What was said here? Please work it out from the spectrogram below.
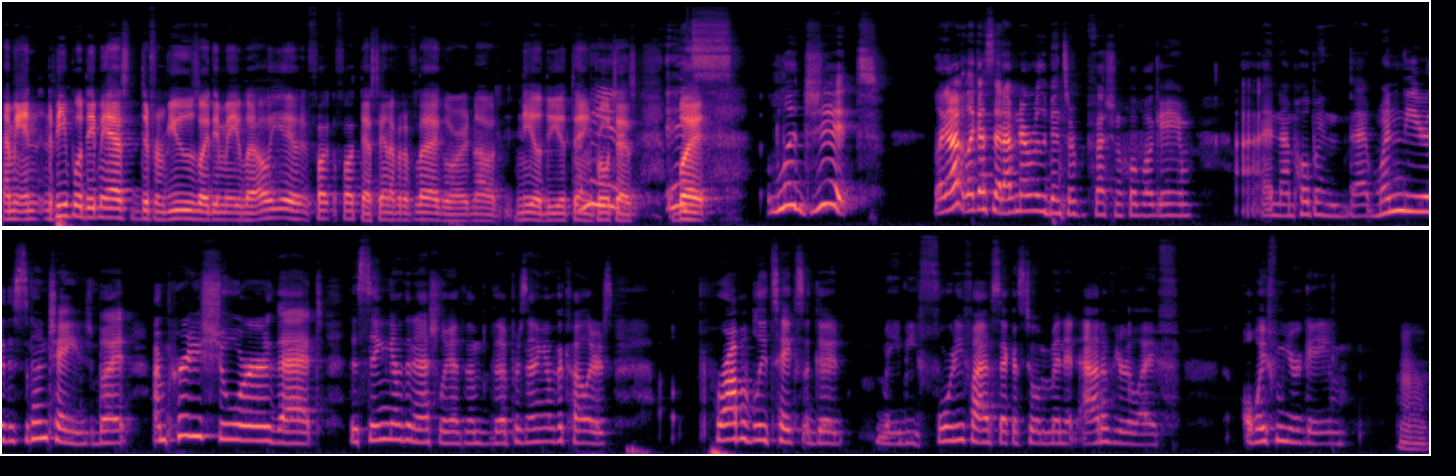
I mean, and the people they may have different views. Like they may be like, oh yeah, fuck, fuck that, stand up for the flag, or no, Neil, do your thing, mean, protest. But legit. Like I like I said, I've never really been to a professional football game, uh, and I'm hoping that one year this is going to change. But I'm pretty sure that the singing of the national anthem, the presenting of the colors, probably takes a good maybe 45 seconds to a minute out of your life, away from your game. Mhm.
